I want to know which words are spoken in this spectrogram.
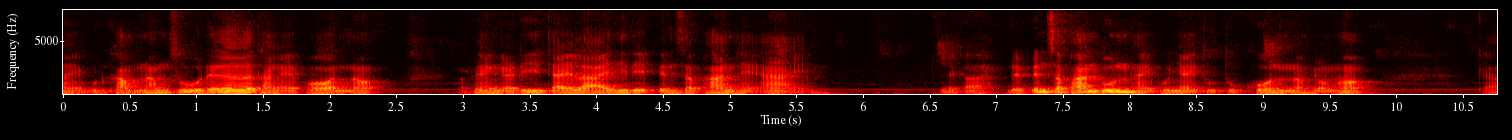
ให้บุญคำนำสู่เด้อทางไอพรเนาะเพลงก็ดีใจหลายที่ได้เป็นสะพานให้อ้ายแล้วก็ได้เป็นสะพานบุญให้ผู้ใหญ่ทุกๆคนเนาะพี่น้องเนาะก็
